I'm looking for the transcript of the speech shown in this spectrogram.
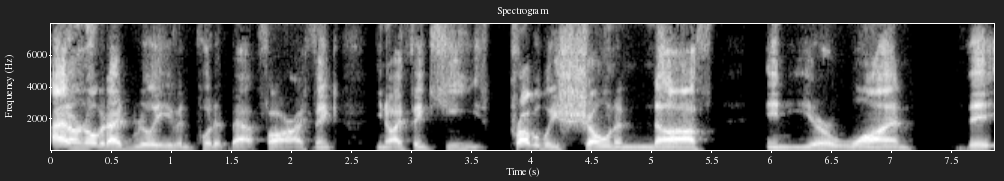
i don't know that i'd really even put it that far i think you know i think he's probably shown enough in year one that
